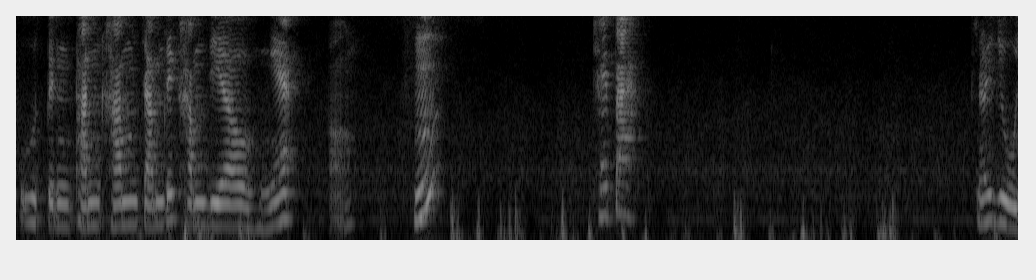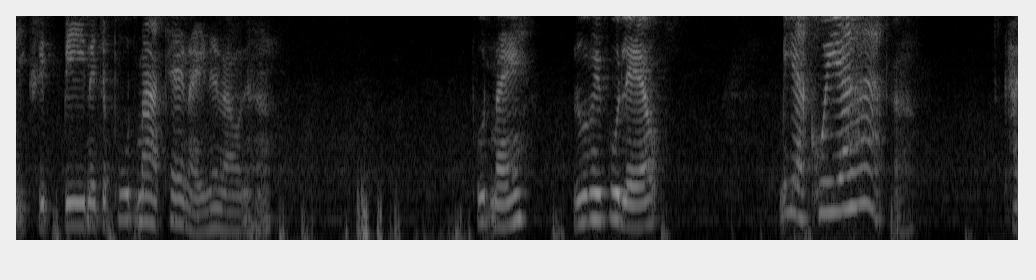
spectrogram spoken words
พูดเป็นพันคำจำได้คำเดียวอย่างเงี้ย อ๋อหืมใช่ปะแล้วอยู่อีกสิบปีเนี่ยจะพูดมากแค่ไหนเนี่ยเราเนี่ยฮะ พูดไหม หรือว่าไม่พูดแล้ว ไม่อยากคุยอะอะใคร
